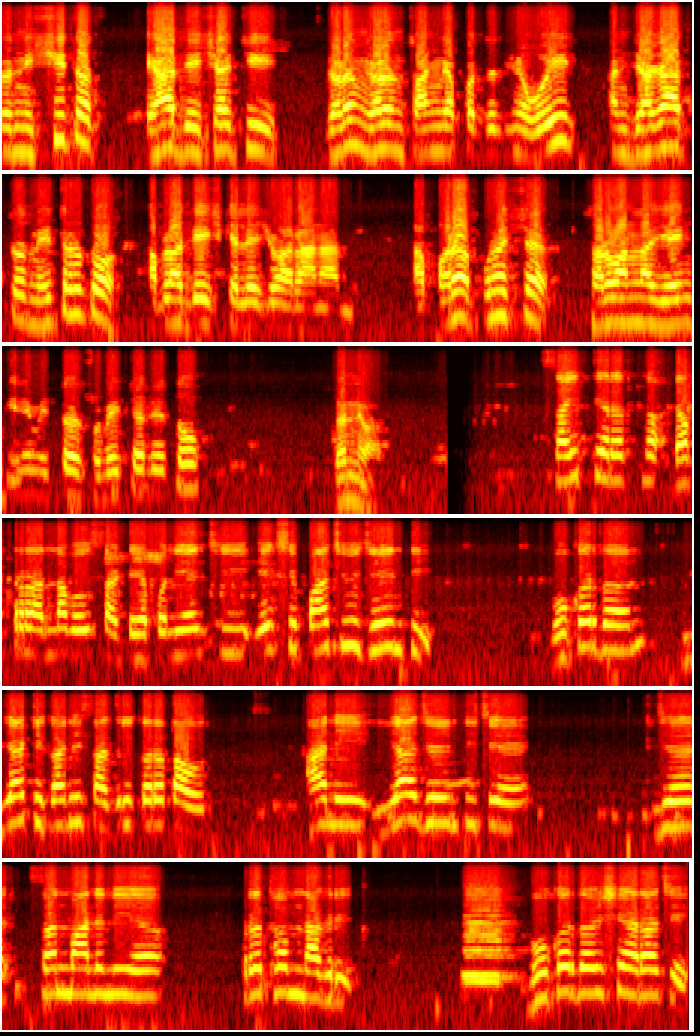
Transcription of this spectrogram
तर निश्चितच या देशाची जडणघडण चांगल्या पद्धतीने होईल आणि जगाचं नेतृत्व आपला देश केल्याशिवाय राहणार नाही. हा परत पुनश्च सर्वांना जयंतीनिमित्त शुभेच्छा देतो. धन्यवाद. साहित्यरत्न डॉक्टर अण्णाभाऊ साठे आपण यांची एकशे पाचवी जयंती भोकरदन या ठिकाणी साजरी करत आहोत. आणि या जयंतीचे जे सन्माननीय प्रथम नागरिक भोकरदन शहराचे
